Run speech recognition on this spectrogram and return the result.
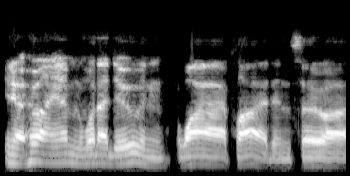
you know, who I am and what I do and why I applied, and so uh,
